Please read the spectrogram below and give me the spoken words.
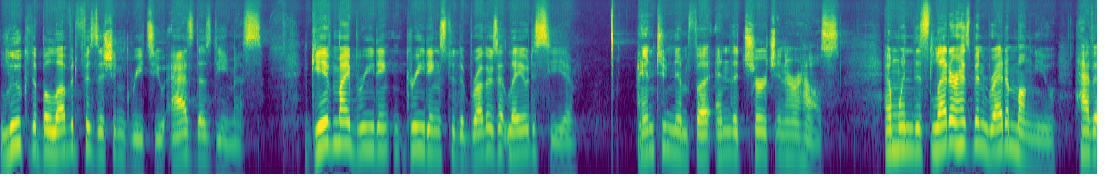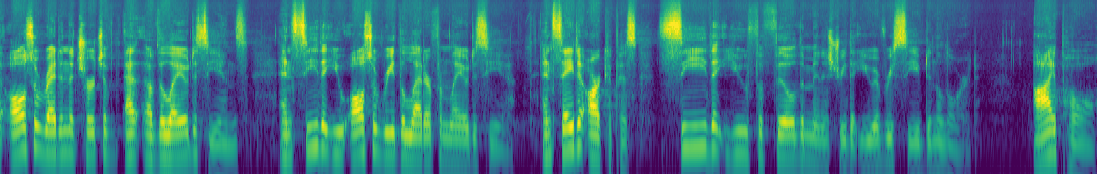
Luke, the beloved physician, greets you, as does Demas. Give my greetings to the brothers at Laodicea and to Nympha and the church in her house. And when this letter has been read among you, have it also read in the church of, of the Laodiceans, and see that you also read the letter from Laodicea. And say to Archippus, See that you fulfill the ministry that you have received in the Lord. I, Paul,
